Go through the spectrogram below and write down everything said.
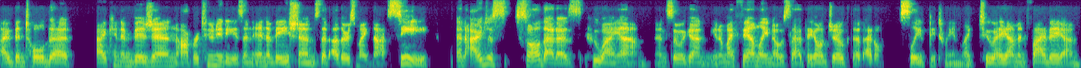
I've been told that I can envision opportunities and innovations that others might not see. And I just saw that as who I am. And so, again, you know, my family knows that. They all joke that I don't sleep between like 2 a.m. and 5 a.m.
